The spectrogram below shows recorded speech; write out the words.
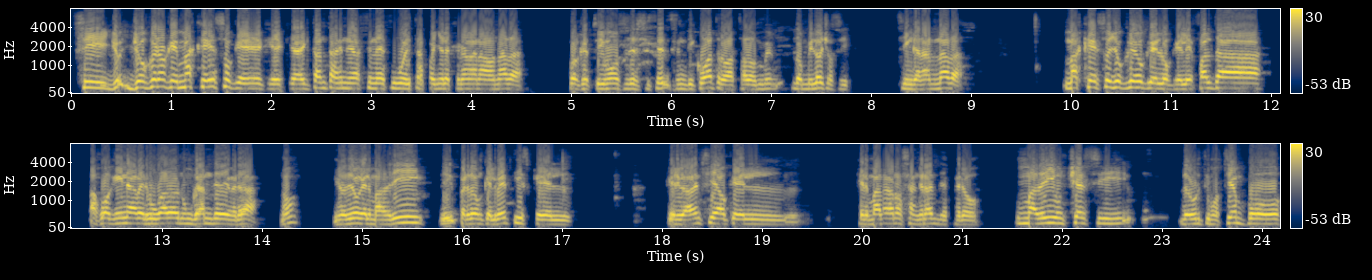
Sí, yo, yo creo que más que eso, que, que hay tantas generaciones de futbolistas españoles que no han ganado nada porque estuvimos desde 64 hasta 2008 sí, sin ganar nada. Más que eso, yo creo que lo que le falta a Joaquín es haber jugado en un grande de verdad, Y no digo que el Madrid, perdón, que el Betis, que el, que el Valencia o que el, que el Málaga no sean grandes, pero un Madrid, un Chelsea de últimos tiempos,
